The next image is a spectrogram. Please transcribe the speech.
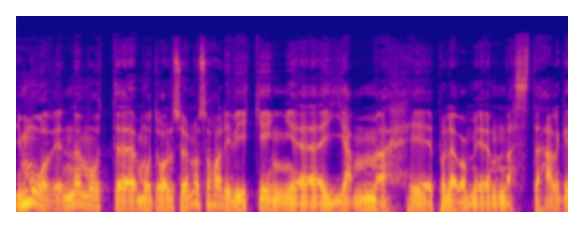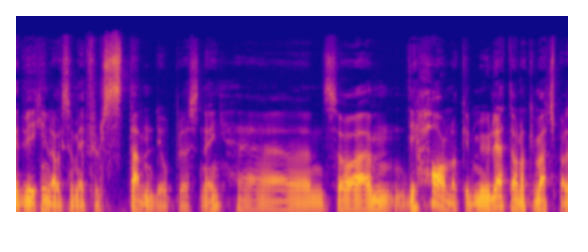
De må vinne mot, eh, mot Ålesund, og så har de Viking eh, hjemme på Levermyren neste helg. Et vikinglag som er fullstendig oppløsning. Eh, så de har noen muligheter og noen matchspill.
